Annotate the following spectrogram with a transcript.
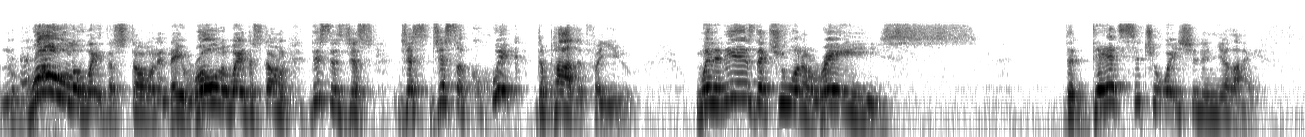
roll away the stone. And they roll away the stone. This is just, just, just a quick deposit for you. When it is that you want to raise the dead situation in your life,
